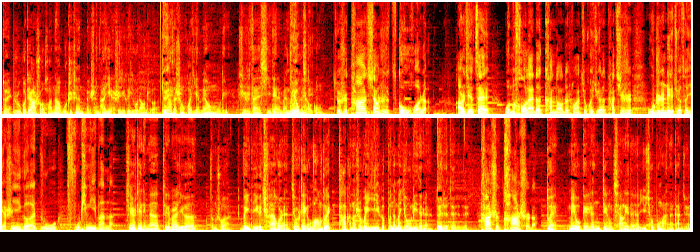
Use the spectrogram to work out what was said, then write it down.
对，如果这样说的话，那吴志珍本身他也是一个游荡者，对他的生活也没有目的，只是在洗衣店里面做一个小工。就是他像是苟活着，而且在我们后来的看到的话，就会觉得他其实吴志珍这个角色也是一个如浮萍一般的。其实这里面这里边一个怎么说，唯一的一个全乎人就是这个王队，他可能是唯一一个不那么游离的人，对对对对对，他是踏实的。对，没有给人这种强烈的欲求不满的感觉。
